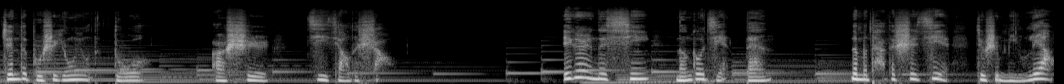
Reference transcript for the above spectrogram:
真的不是拥有的多，而是计较的少。一个人的心能够简单，那么他的世界就是明亮、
